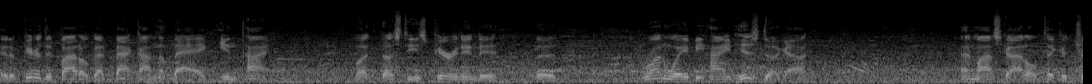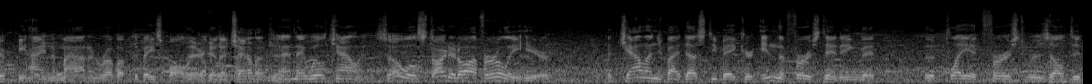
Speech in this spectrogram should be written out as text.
It appeared that Votto got back on the bag in time. But Dusty's peering into the runway behind his dugout. And Moscot will take a trip behind the mound and rub up the baseball. They're going to challenge it. And they will challenge. So we'll start it off early here. A challenge by Dusty Baker in the first inning that the play at first resulted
